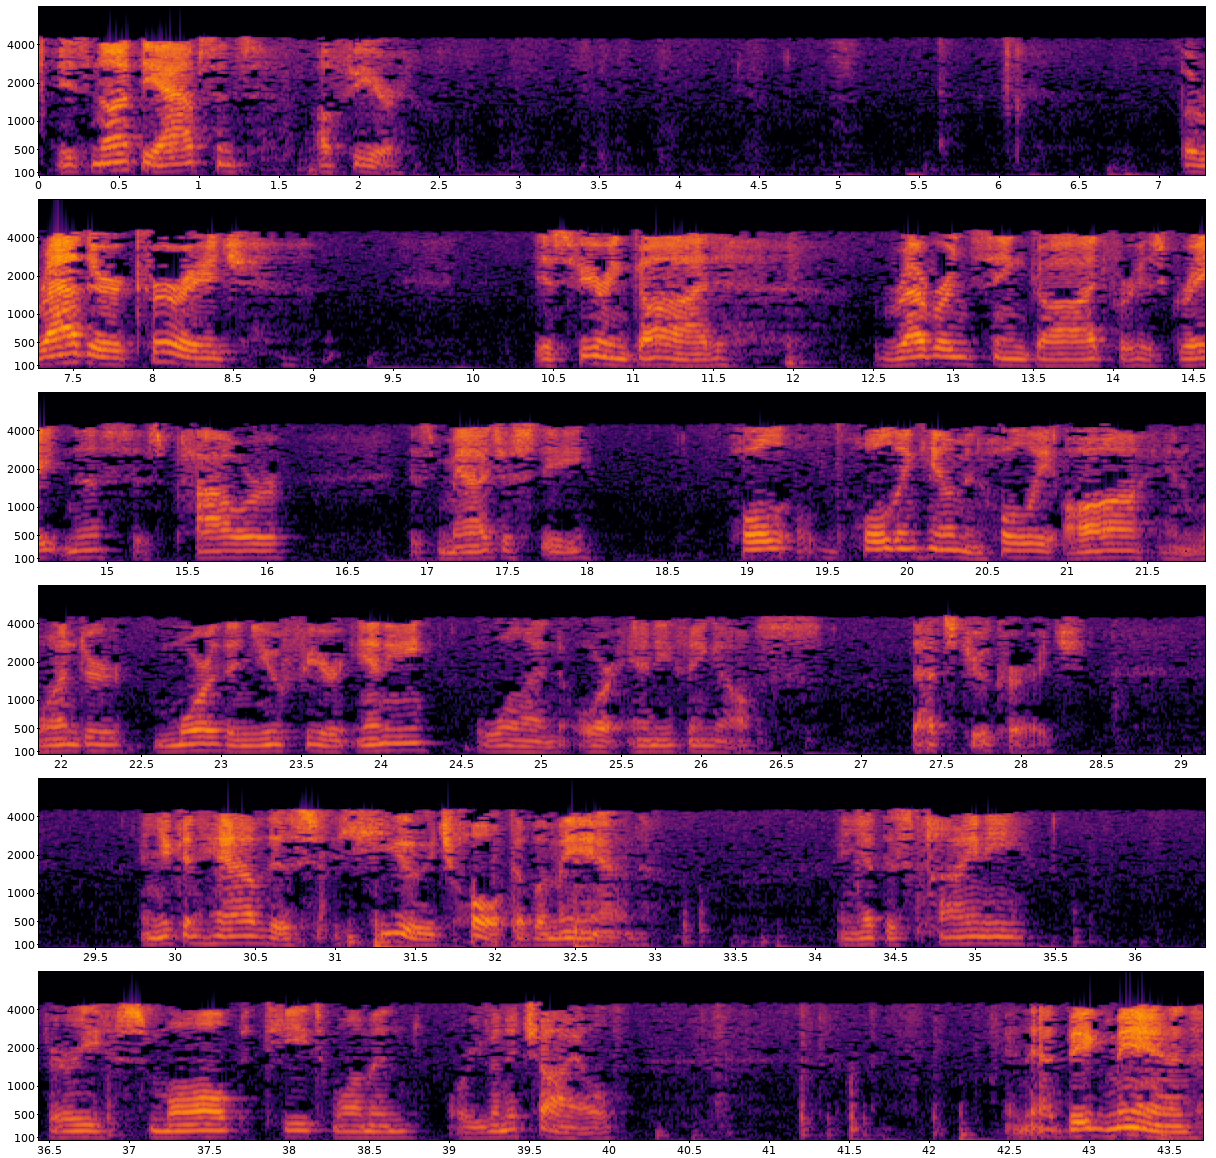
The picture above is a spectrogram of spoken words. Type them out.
is not the absence of fear. But rather, courage is fearing God reverencing God for His greatness, His power, His majesty, hold, holding Him in holy awe and wonder more than you fear any one or anything else. That's true courage. And you can have this huge hulk of a man, and yet this tiny, very small, petite woman, or even a child, and that big man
